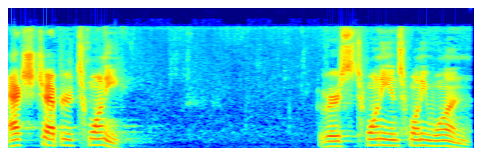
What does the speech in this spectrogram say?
Acts chapter 20, verse 20 and 21.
